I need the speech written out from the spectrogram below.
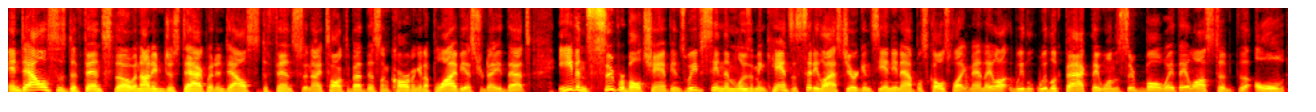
In Dallas's defense, though, and not even just Dak, but in Dallas's defense, and I talked about this on Carving It Up Live yesterday, that even Super Bowl champions, we've seen them lose. I mean, Kansas City last year against the Indianapolis Colts, like, man, they lost, we, we look back, they won the Super Bowl. Wait, they lost to the old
